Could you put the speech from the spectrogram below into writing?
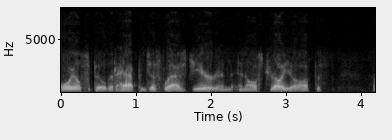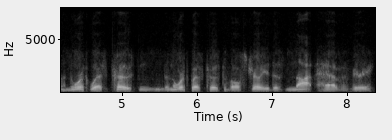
oil spill that happened just last year in, in Australia off the northwest coast, and the northwest coast of Australia does not have a very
